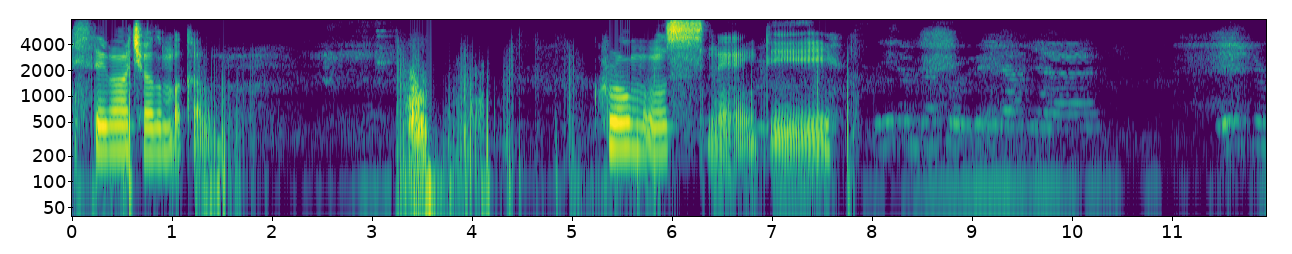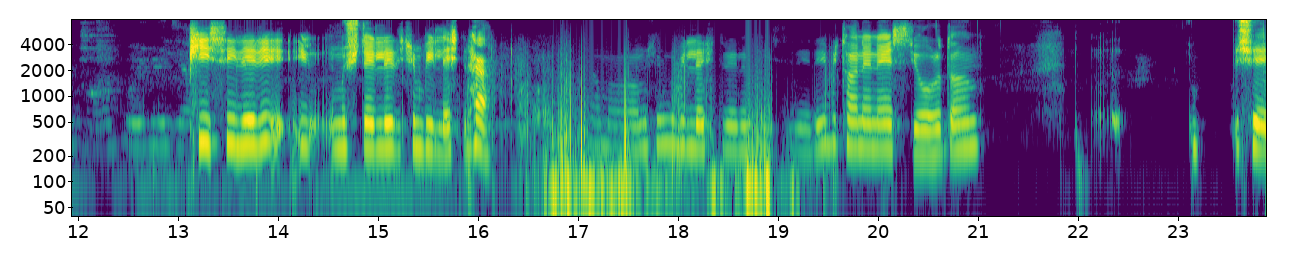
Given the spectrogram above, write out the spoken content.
Sistemi açalım bakalım. Chromus neydi? PC'leri müşteriler için birleştir. Ha. Tamam. Şimdi birleştirelim PC'leri. Bir tane ne istiyor oradan? Şey.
